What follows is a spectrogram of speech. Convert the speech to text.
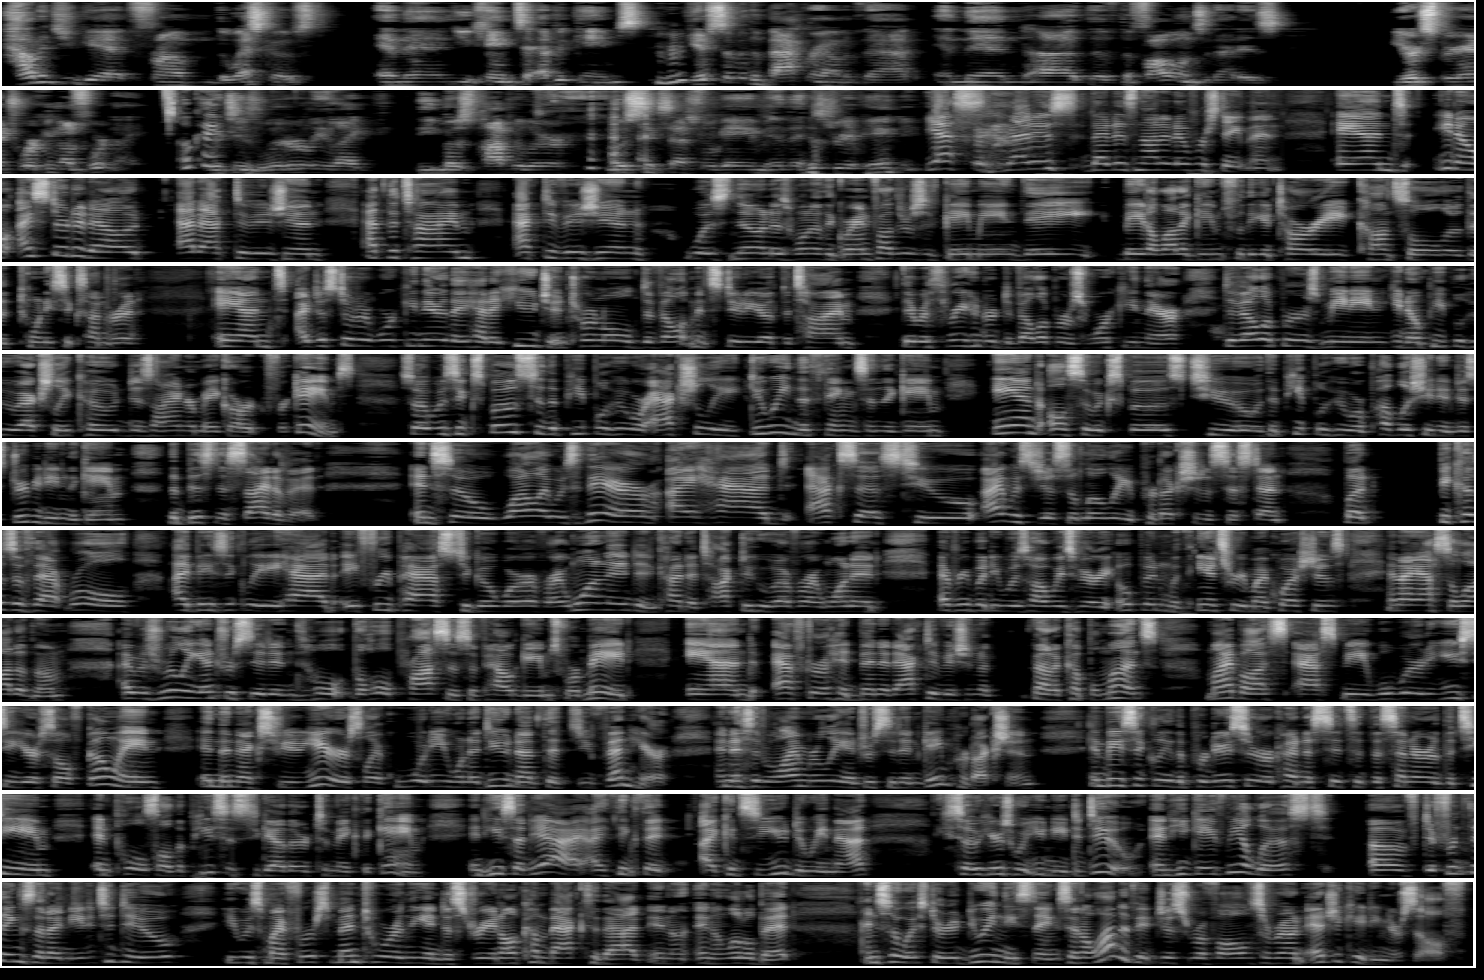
how did you get from the West Coast and then you came to Epic Games? Mhm. Give some of the background of that. And then uh, the, the follow on to that is your experience working on Fortnite, okay which is literally like the most popular, most successful game in the history of gaming. Yes, that is that is not an overstatement. And you know, I started out at Activision. At the time, Activision was known as one of the grandfathers of gaming. They made a lot of games for the Atari console or the 2600. And I just started working there. They had a huge internal development studio at the time. There were 300 developers working there. Developers meaning, you know, people who actually code, design, or make art for games. So I was exposed to the people who were actually doing the things in the game and also exposed to the people who were publishing and distributing the game, the business side of it. And so while I was there, I had access to, I was just a lowly production assistant, but because of that role, I basically had a free pass to go wherever I wanted and kind of talk to whoever I wanted. Everybody was always very open with answering my questions, and I asked a lot of them. I was really interested in the whole, the whole process of how games were made. And after I had been at Activision about a couple months, my boss asked me, Well, where do you see yourself going in the next few years? Like, what do you want to do now that you've been here? And I said, Well, I'm really interested in game production. And basically, the producer kind of sits at the center of the team and pulls all the pieces together to make the game. And he said, Yeah, I think that I could see you doing that. So here's what you need to do. And he gave me a list of different things that I needed to do. He was my first mentor in the industry, and I'll come back to that in a, in a little bit. And so I started doing these things, and a lot of it just revolves around educating yourself.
